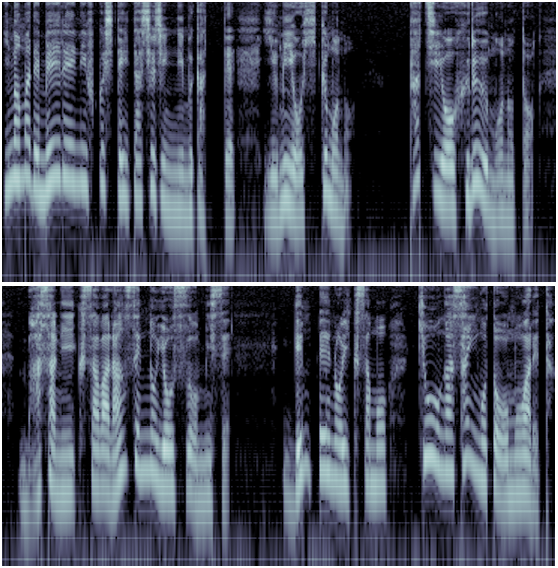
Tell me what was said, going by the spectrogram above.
今まで命令に服していた主人に向かって弓を引く者太刀を振るう者とまさに戦は乱戦の様子を見せ源平の戦も今日が最後と思われた。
